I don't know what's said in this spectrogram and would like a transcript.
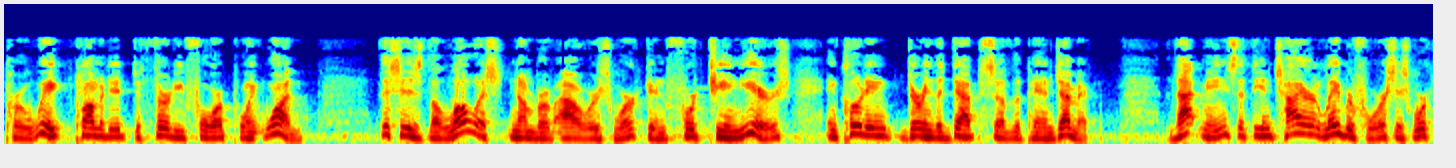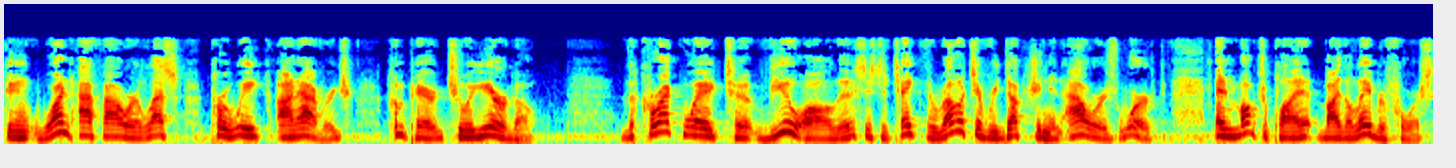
per week plummeted to 34.1. This is the lowest number of hours worked in 14 years, including during the depths of the pandemic. That means that the entire labor force is working one half hour less per week on average compared to a year ago. The correct way to view all this is to take the relative reduction in hours worked and multiply it by the labor force,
